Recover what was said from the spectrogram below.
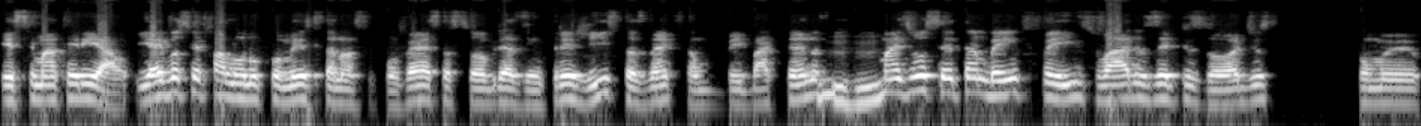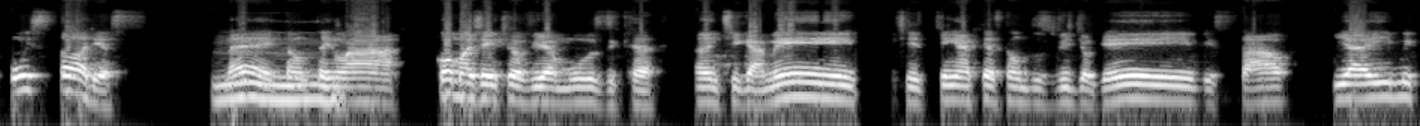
esse material. E aí você falou no começo da nossa conversa sobre as entrevistas, né, que são bem bacanas, Uhum. mas você também fez vários episódios como, com histórias, né? Hum. Então tem lá como a gente ouvia música antigamente, tinha a questão dos videogames e tal. E aí me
